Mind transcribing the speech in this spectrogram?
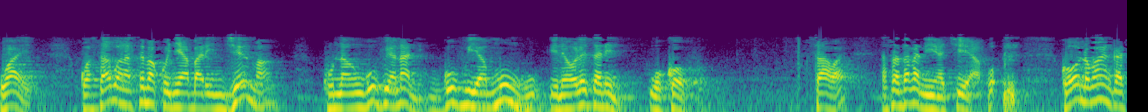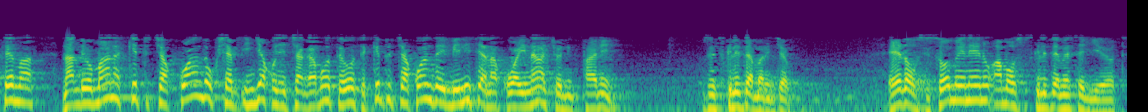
Why? Kwa sababu anasema kwenye habari njema kuna nguvu ya nani? Nguvu ya mungu inayoleta nini? Uokovu sawa? Sasa nataka niachie hapo kwa hiyo ndomaana nikasema na ndio maana kitu cha kwanza ukishaingia kwenye changamoto yoyote kitu cha kwanza ibilisi anakuwa inacho ni kufanya nini? Usisikilize habari njema. Edha usisome neno ama usisikilize meseji yoyote.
